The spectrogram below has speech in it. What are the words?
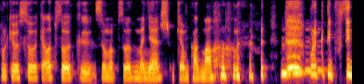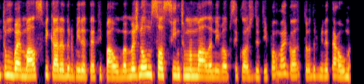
porque eu sou aquela pessoa que sou uma pessoa de manhãs, o que é um bocado mal. porque tipo, sinto-me bem mal se ficar a dormir até tipo à uma, mas não só sinto-me mal a nível psicológico, do tipo, oh my god, estou a dormir até à uma.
